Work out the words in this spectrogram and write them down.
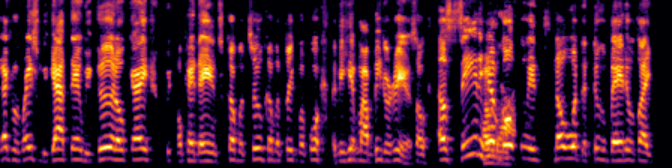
declaration we got there, we good. Okay, we, okay, they in cover two, cover three, cover four. Let me hit my beater here. So I was seeing oh, him go through and know what to do, man. It was like.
